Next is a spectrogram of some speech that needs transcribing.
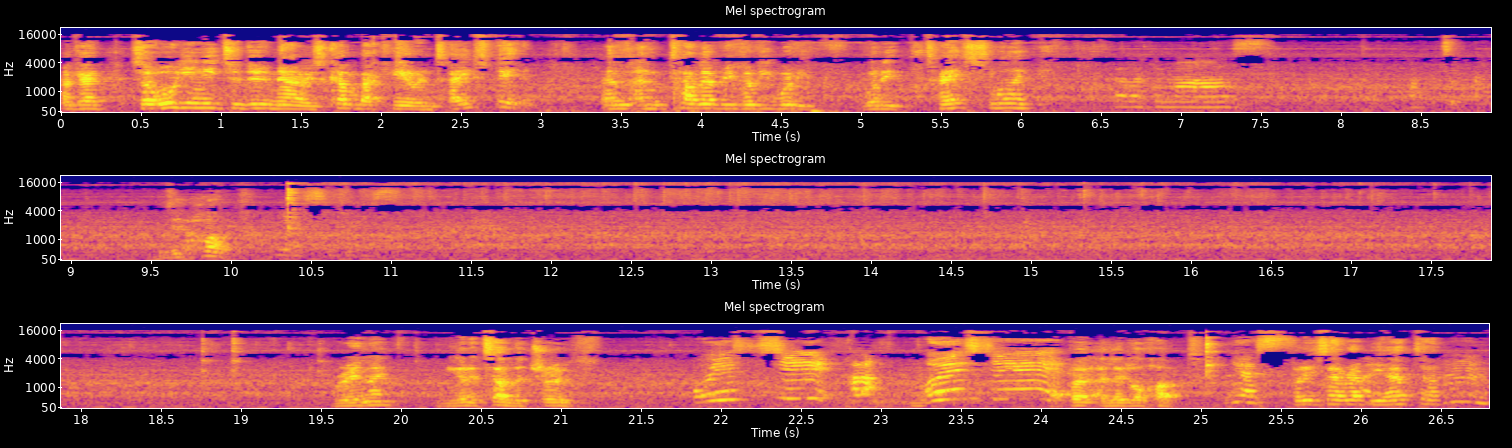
Okay, so all you need to do now is come back here and taste it and, and tell everybody what it what it tastes like. Hot. Yes, yes. Really? You're going to tell the truth. Oishii! Mm. Oishii! But a little hot. Yes. But it's arrabbiata. Mm.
